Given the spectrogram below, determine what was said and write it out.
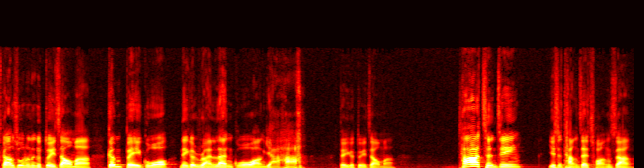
刚刚说的那个对照吗？跟北国那个软烂国王雅哈的一个对照吗？他曾经也是躺在床上，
